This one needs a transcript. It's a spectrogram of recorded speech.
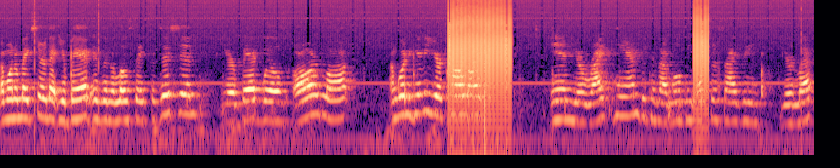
I want to make sure that your bed is in a low safe position. Your bed wheels are locked. I'm going to give you your light in your right hand because I will be exercising your left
